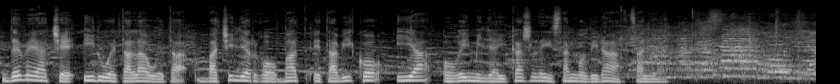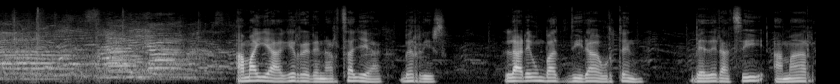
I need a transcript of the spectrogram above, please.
DBH iru eta lau eta batxilergo bat eta biko ia hogei mila ikasle izango dira hartzaileak. Amaia agirreren hartzaileak, berriz, lareun bat dira urten, bederatzi, amar,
